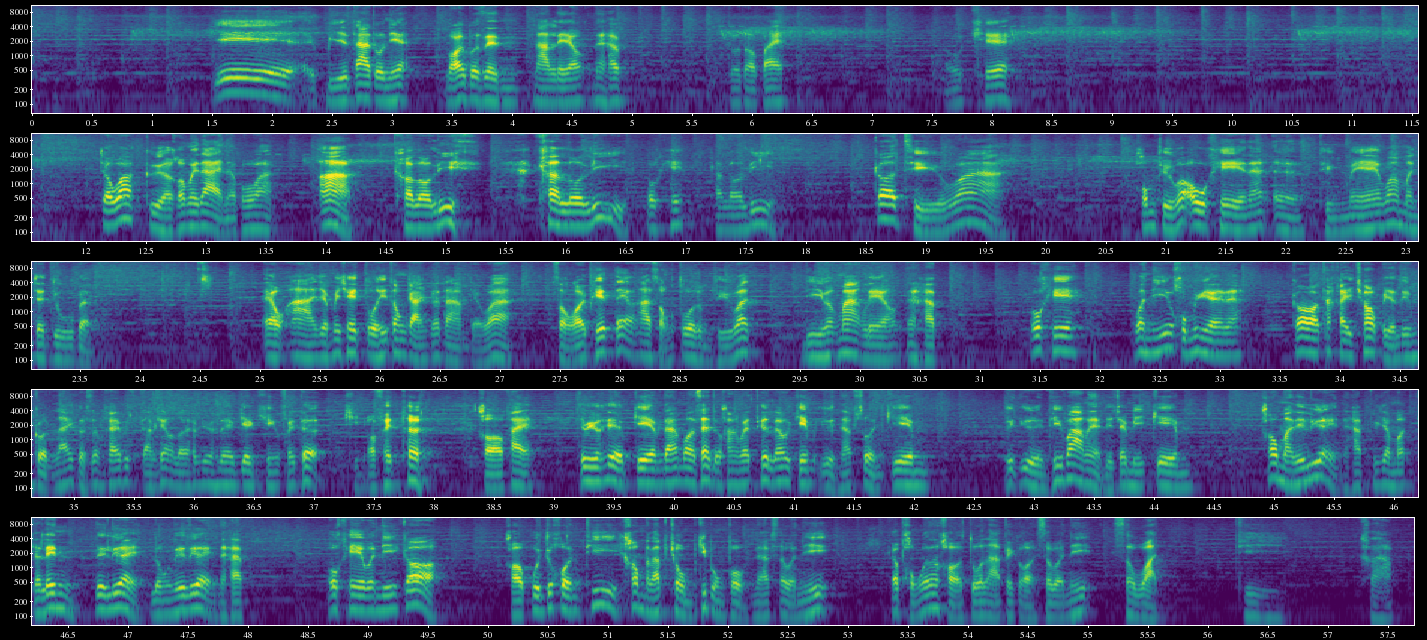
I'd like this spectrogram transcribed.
เย่บีเจต้าตัวเนี้ยร้อยเปอร์เซ็นต์นานแล้วนะครับ ตัวต่อไป โอเค จะว่าเกลือก็ไม่ได้นะ เพราะว่า อ่าแคลอรี่ แคลอรี่โอเคแคลอรี่ก็ถือว่า ผมถือว่าโอเคนะเออถึงแม้ว่ามันจะดูแบบ LR จะไม่ใช่ตัวที่ต้องการก็ตาม แต่ว่า 200 เพชรได้ LR 2 ตัวผมถือว่าดีมากๆแล้วนะครับ โอเค วันนี้ก็คงไม่มีอะไรนะ ก็ถ้าใครชอบก็อย่าลืมกดไลค์กด subscribe ไปติดตามช่องเราครับอยู่ในเกม King of Fighter King of Fighter ขออภัยจะมีเกมด้านบอลแซดดูครั้งแบทเทิลแล้วก็เกมอื่นนะครับ ส่วนเกมอื่นๆที่ว่ามาเนี่ยเดี๋ยวจะมีเกม เข้ามาเรื่อยๆนะครับจะมาจะเล่นเรื่อยๆ ลงเรื่อยๆนะครับโอเค วันนี้ก็ขอบคุณทุกคนที่เข้ามารับชมคลิปของผมนะครับสวัสดีกับผมก็ต้องขอตัวลาไปก่อนสวัสดีสวัสดีครับ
